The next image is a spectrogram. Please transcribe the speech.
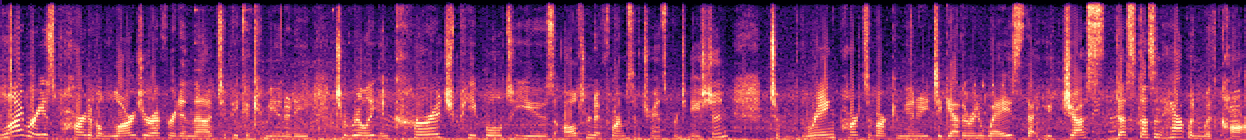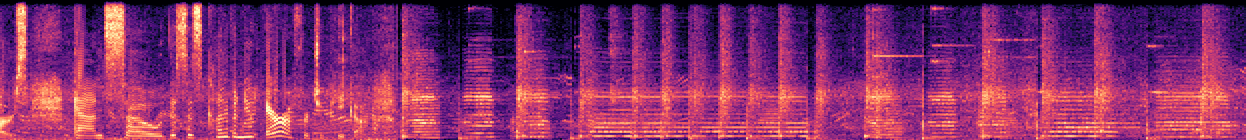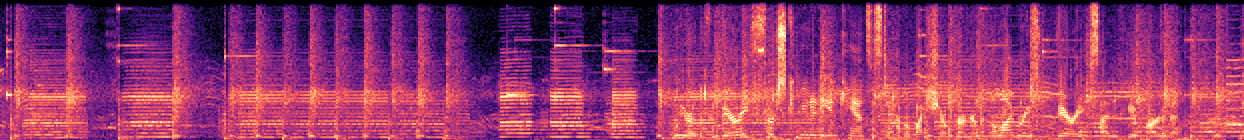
library is part of a larger effort in the Topeka community to really encourage people to use alternate forms of transportation, to bring parts of our community together in ways that you just, just doesn't happen with cars. And so this is kind of a new era for Topeka. We are the very first community in Kansas to have a bike share program and the library is very excited to be a part of it.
